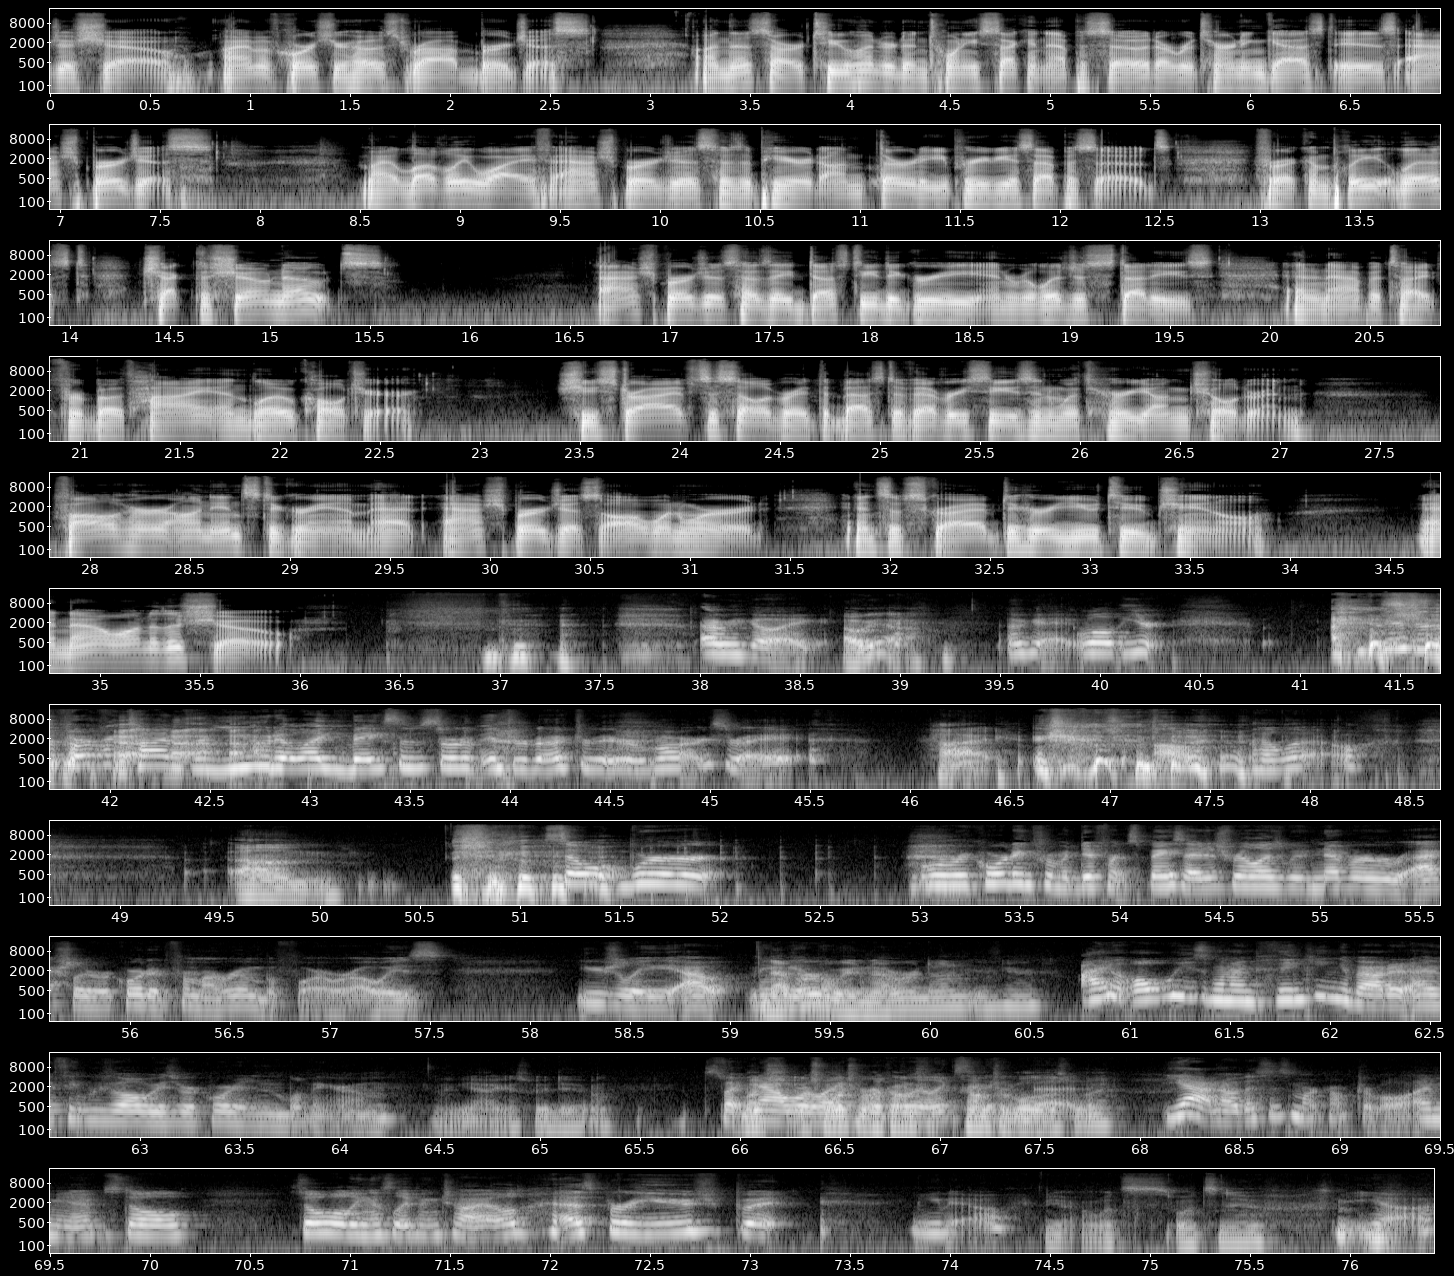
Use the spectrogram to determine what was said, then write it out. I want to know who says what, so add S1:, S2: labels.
S1: Burgess Show. I am, of course, your host, Rob Burgess. On this, our 222nd episode, our returning guest is Ash Burgess. My lovely wife, Ash Burgess, has appeared on 30 previous episodes. For a complete list, check the show notes. Ash Burgess has a dusty degree in religious studies and an appetite for both high and low culture. She strives to celebrate the best of every season with her young children. Follow her on Instagram at Ash Burgess, all one word, and subscribe to her YouTube channel. And now on to the show.
S2: Are we going?
S3: Oh yeah.
S2: Okay. Well, you're. This is the perfect time for you to like make some sort of introductory remarks, right?
S3: Hi.
S2: Oh, hello.
S3: um.
S2: So we're we're recording from a different space. I just realized we've never actually recorded from our room before. We're always usually out. maybe
S3: never.
S2: the-
S3: We've never done it in here.
S2: I always, when I'm thinking about it, I think we've always recorded in the living room.
S3: Yeah, I guess we do. It's
S2: But now we're, like,
S3: much more comfort-
S2: like,
S3: comfortable this way.
S2: Yeah, no, this is more comfortable. I mean, I'm still still holding a sleeping child as per usual, but you know,
S3: Yeah. What's what's new?
S2: yeah.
